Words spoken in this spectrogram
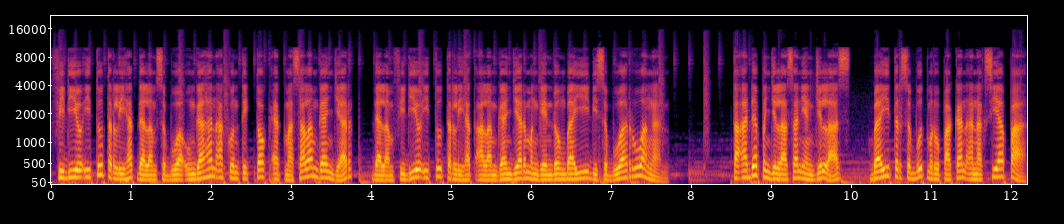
Video itu terlihat dalam sebuah unggahan akun TikTok @masalamganjar. Dalam video itu terlihat Alam Ganjar menggendong bayi di sebuah ruangan. Tak ada penjelasan yang jelas, Bayi tersebut merupakan anak siapa,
